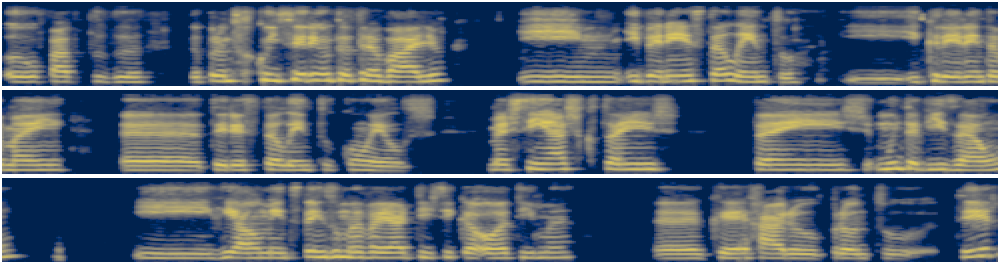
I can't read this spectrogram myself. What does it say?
o facto de, de pronto reconhecerem o teu trabalho e, e verem esse talento e, e quererem também uh, ter esse talento com eles. Mas sim, acho que tens, tens muita visão e realmente tens uma veia artística ótima, uh, que é raro, pronto, ter.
